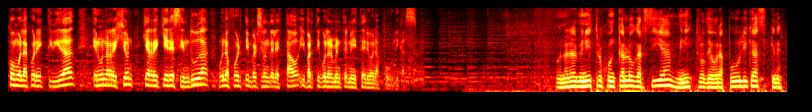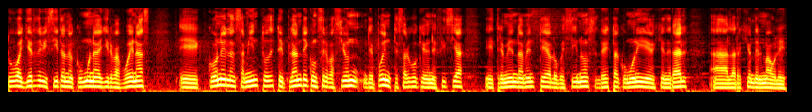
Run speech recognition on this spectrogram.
como la conectividad en una región que requiere sin duda una fuerte inversión del Estado y particularmente el Ministerio de Obras Públicas. Bueno, era el ministro Juan Carlos García, ministro de Obras Públicas, quien estuvo ayer de visita en la comuna de Hierbas Buenas eh, con el lanzamiento de este plan de conservación de puentes, algo que beneficia eh, tremendamente a los vecinos de esta comuna y en general a la región del Maule.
